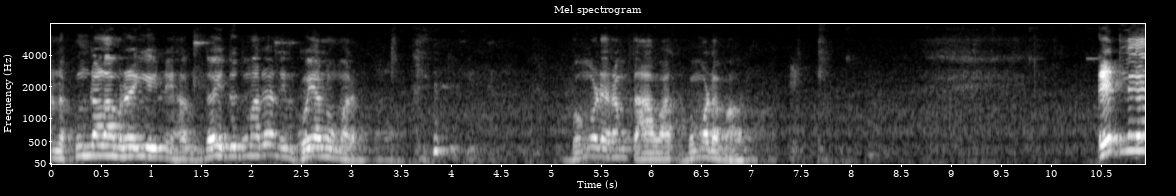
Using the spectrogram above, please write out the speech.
અને કુંડાળામાં રહીએ નહીં સારું દહીં દૂધમાં રહે ને ગોયા નો મારે. ભમોડે રમતા આ વાત ભમોડામાં આવે. એટલે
